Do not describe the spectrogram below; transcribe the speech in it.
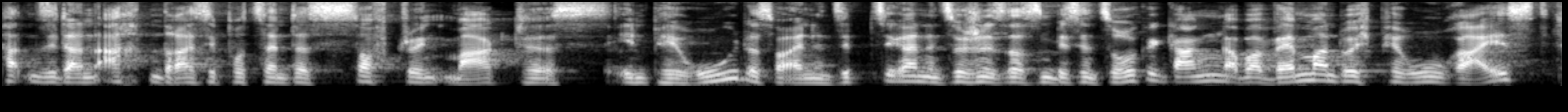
hatten sie dann 38 Prozent des Softdrink-Marktes in Peru. Das war in den 70ern. Inzwischen ist das ein bisschen zurückgegangen. Aber wenn man durch Peru reist,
